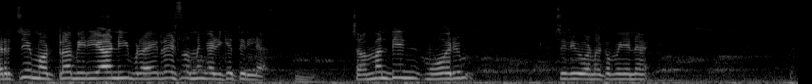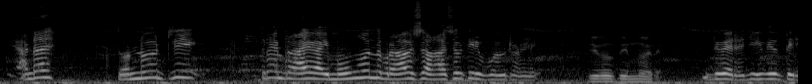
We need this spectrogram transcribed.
ഇറച്ചി മുട്ട ബിരിയാണി ഫ്രൈഡ് റൈസ് ഒന്നും കഴിക്കത്തില്ല. ചമ്മന്തി ചമ്മന്തിയും മോരും ഇച്ചിരി ഉണക്കമീന് അണ്ടേ തൊണ്ണൂറ്റി ഇത്രയും പ്രായമായി. മൂന്ന് പ്രാവശ്യം ആശുപത്രി പോയിട്ടുള്ളു. ജീവിതത്തിൽ ഇന്ന് വരെ. ഇതുവരെ ജീവിതത്തിൽ.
